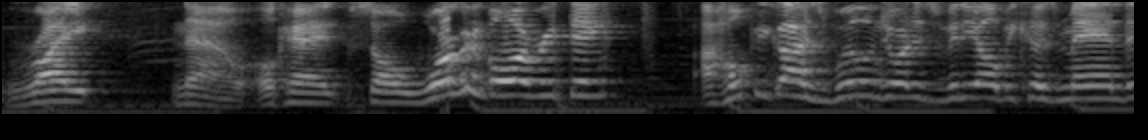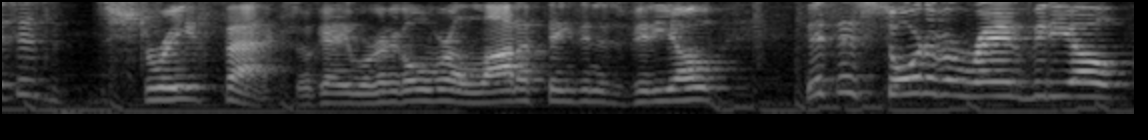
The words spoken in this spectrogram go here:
right now okay so we're going to go over everything I hope you guys will enjoy this video because, man, this is straight facts, okay? We're going to go over a lot of things in this video. This is sort of a rant video,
